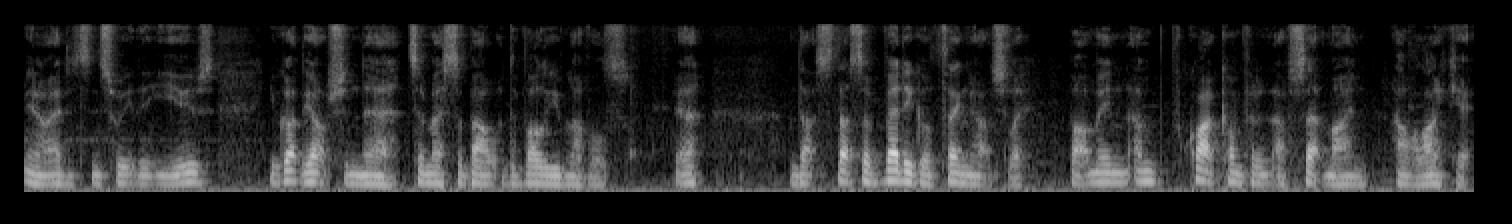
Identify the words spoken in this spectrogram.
you know editing suite that you use you've got the option there to mess about with the volume levels yeah? And that's that's a very good thing actually. But I mean I'm quite confident I've set mine how I like it.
